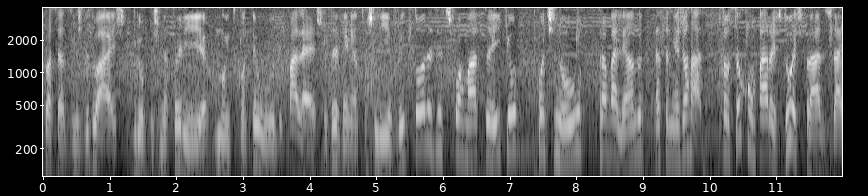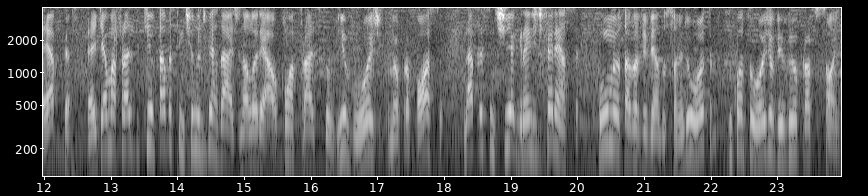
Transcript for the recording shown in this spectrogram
processos individuais, grupos de mentoria, muito conteúdo, palestras, eventos, livro e todos esses formatos aí que eu continuo trabalhando nessa minha jornada. Então se eu comparo as duas frases da época, é que é uma frase que eu estava sentindo de verdade na L'Oréal, com a frase que eu vivo hoje, do meu propósito, dá para sentir a grande diferença. Uma eu estava vivendo o sonho do outro, enquanto hoje eu vivo meu próprio sonho.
